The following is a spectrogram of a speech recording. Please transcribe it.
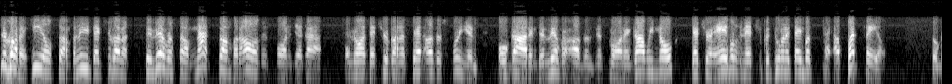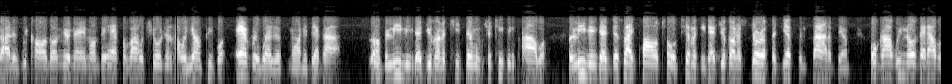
you're going to heal some, believe that you're going to deliver some, not some, but all this morning, dear God. And Lord, that you're going to set others free and, oh God, and deliver others this morning. God, we know that you're able and that you could do anything but, but fail. So, God, as we called on your name on behalf of our children, our young people everywhere this morning, dear God, believing that you're going to keep them with your keeping power, believing that just like Paul told Timothy, that you're going to stir up the gifts inside of them. Oh, God, we know that our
